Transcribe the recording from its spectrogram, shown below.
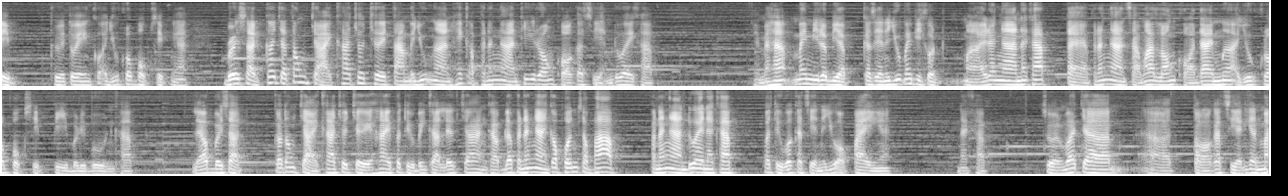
60 คือตัวเองก็อายุครบ 60ไง บริษัทก็จะต้องจ่ายค่าชดเชยตามอายุงานให้กับพนักงานที่ร้องขอเกษียณด้วยครับเห็นไหมฮะไม่มีระเบียบเกษียณอายุไม่ผิดกฎหมายแรงงานนะครับ แต่พนักงานสามารถร้องขอได้เมื่ออายุครบ 60 ปีบริบูรณ์ครับแล้วบริษัทก็ต้องจ่ายค่าชดเชยให้เพราะถือเป็นการเลิกจ้างครับแล้วพนักงานก็พ้นสภาพพนักงานด้วยนะครับเพราะถือว่าเกษียณอายุออกไปไงนะครับส่วนว่าจะต่อเกษียณกันไหม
